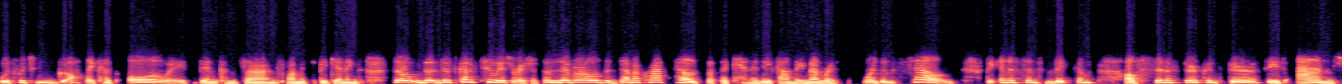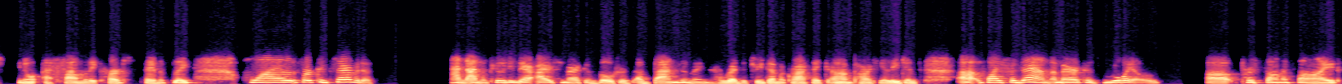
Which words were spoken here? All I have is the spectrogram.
with which Gothic has always been concerned from its beginnings. So th- there's kind of two iterations. So liberals and Democrats held that the Kennedy family members were themselves the innocent victims of sinister conspiracies and, you know, a family curse, famously. While for conservatives, and I'm including their Irish American voters abandoning hereditary Democratic um, Party allegiance. Uh, while for them, America's royals uh, personified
